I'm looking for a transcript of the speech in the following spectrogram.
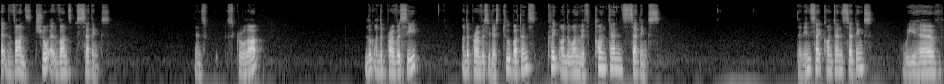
advanced, show advanced settings. Then scroll up. Look under privacy. Under privacy, there's two buttons. Click on the one with content settings. Then inside content settings, we have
